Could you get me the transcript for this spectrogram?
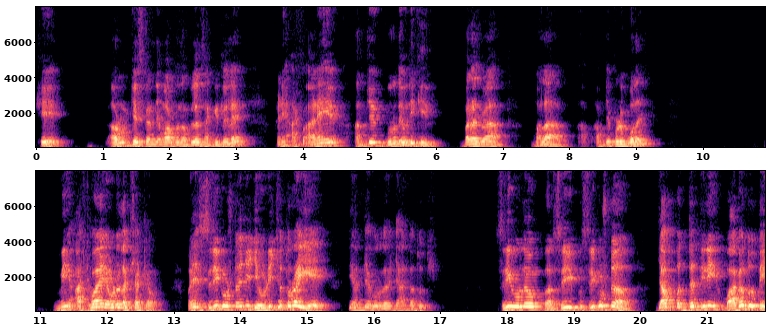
हे अरुण केसकरांच्या मार्फत आपल्याला सांगितलेलं आहे. आणि आठव आणि हे आमचे गुरुदेव देखील बऱ्याच वेळा मला आमच्या पुढे बोलायचे. मी आठवा एवढं लक्षात ठेवा. म्हणजे श्रीकृष्णाची जेवढी चतुराई आहे ती आमच्या गुरुदेवांच्या अंगात होती. श्री गुरुदेव श्री श्रीकृष्ण ज्या पद्धतीने वागत होते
